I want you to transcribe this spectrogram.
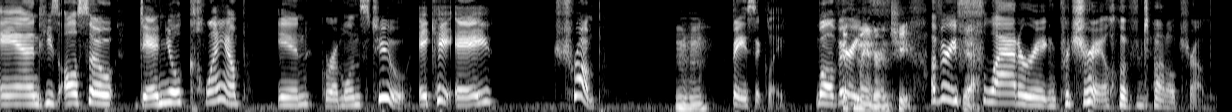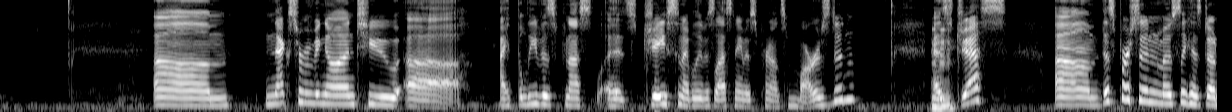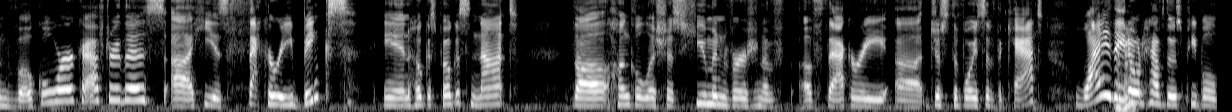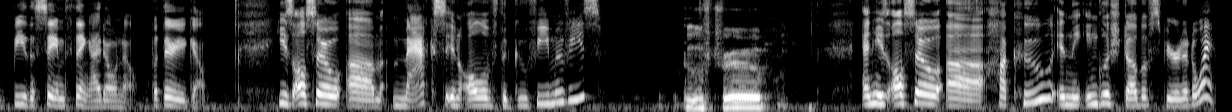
and he's also Daniel Clamp in Gremlins 2, aka Trump, Mm-hmm. Basically. Well, very Commander in chief. a very Yeah. flattering portrayal of Donald Trump. Um, next we're moving on to uh, I believe his pronounced it's Jason. I believe his last name is pronounced Marsden as Jess. Um, this person mostly has done vocal work after this. Uh, he is Thackery Binx in Hocus Pocus, not the hunkalicious human version of, of Thackery, uh, just the voice of the cat. Why they don't have those people be the same thing, I don't know. But there you go. He's also um, Max in all of the Goofy movies. Goof Troop. And he's also uh, Haku in the English dub of Spirited Away.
